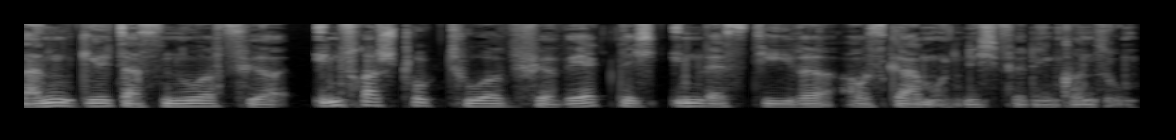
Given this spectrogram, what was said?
dann gilt das nur für Infrastruktur, für wirklich investive Ausgaben und nicht für den Konsum.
